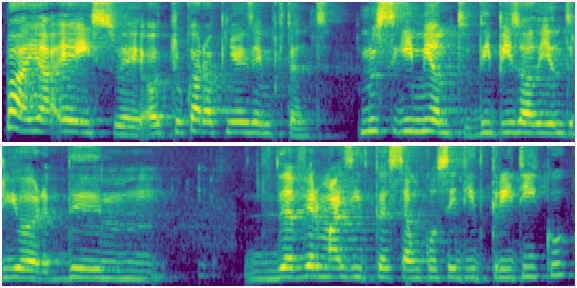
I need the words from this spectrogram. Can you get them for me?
Pá, é isso, é. Trocar opiniões é importante. No seguimento do episódio anterior de, de haver mais educação com sentido crítico,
